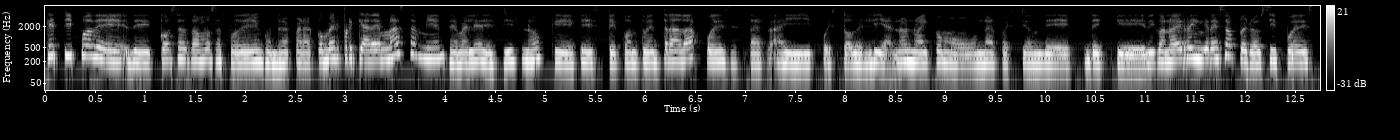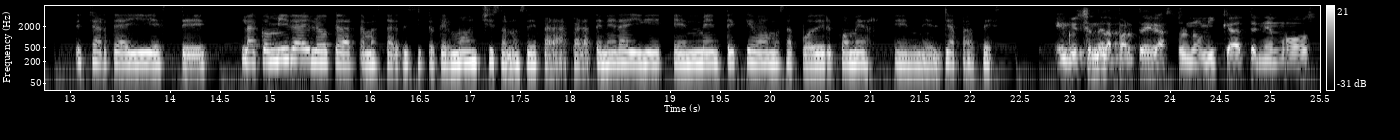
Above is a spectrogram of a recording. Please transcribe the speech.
¿Qué tipo de, de, cosas vamos a poder encontrar para comer? Porque además también se vale decir, ¿no? Que este, con tu entrada puedes estar ahí pues todo el día, ¿no? No hay como una cuestión de, de que, digo, no hay reingreso, pero sí puedes echarte ahí este la comida y luego quedarte más tardecito que el monchis o no sé, para, para tener ahí en mente qué vamos a poder comer en el Japan Fest. En cuestión de la parte gastronómica, tenemos,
